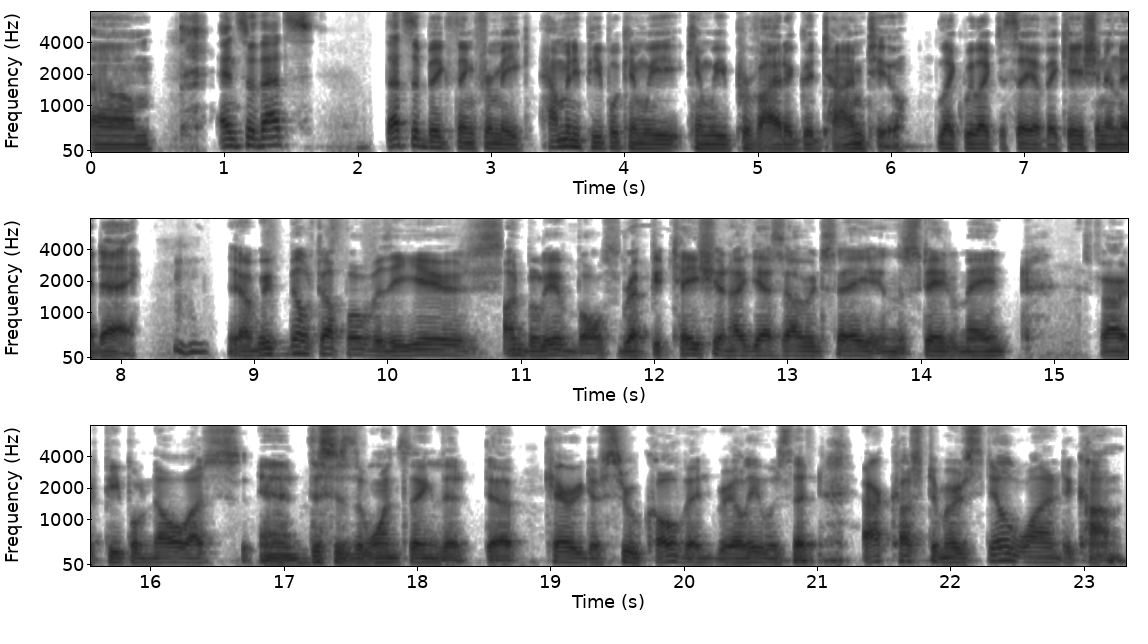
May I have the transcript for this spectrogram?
Um, and so that's that's a big thing for me. How many people can we can we provide a good time to? like we like to say, a vacation in a day. Mm-hmm. Yeah, we've built up over the years unbelievable reputation, I guess I would say, in the state of Maine as far as people know us. And this is the one thing that uh, carried us through COVID, really, was that our customers still wanted to come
